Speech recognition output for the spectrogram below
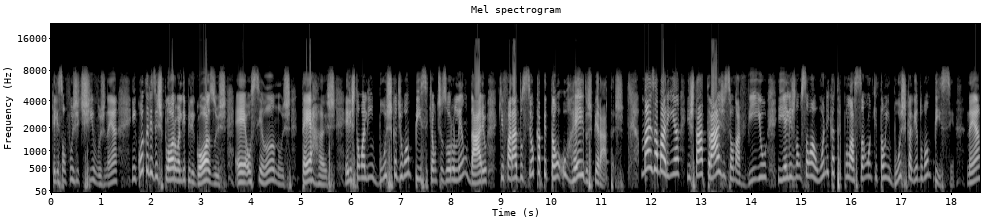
que eles são fugitivos, né? Enquanto eles exploram ali perigosos, é, oceanos, terras. Eles estão ali em busca de One Piece, que é um tesouro lendário que fará do seu capitão o rei dos piratas. Mas a marinha está atrás de seu navio e eles não são a única tripulação que estão em busca ali do One Piece, né?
